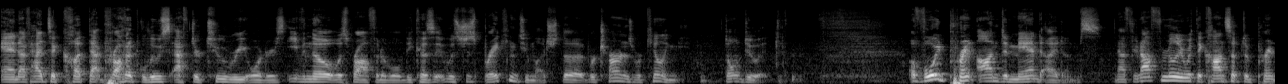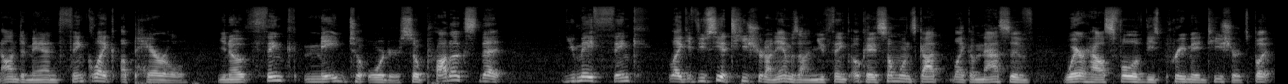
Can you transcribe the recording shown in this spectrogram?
And I've had to cut that product loose after two reorders, even though it was profitable, because it was just breaking too much. The returns were killing me. Don't do it. Avoid print on demand items. Now, if you're not familiar with the concept of print on demand, think like apparel you know, think made to order. So products that you may think like if you see a t-shirt on Amazon, you think, okay, someone's got like a massive warehouse full of these pre-made t-shirts, but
